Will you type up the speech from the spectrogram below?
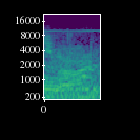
자,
